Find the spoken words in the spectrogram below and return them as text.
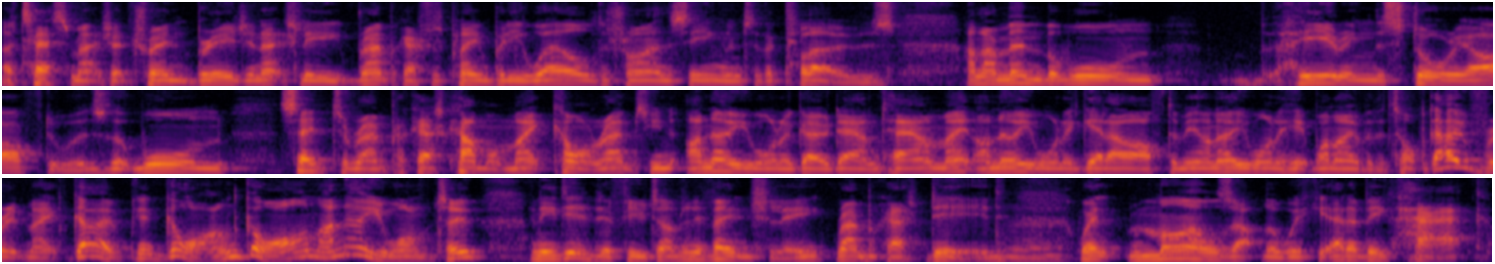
a test match at Trent Bridge, and actually Ramprakash was playing pretty well to try and see England to the close. And I remember Warne hearing the story afterwards that Warne said to Ramprakash, "Come on, mate, come on, Ramps. You, I know you want to go downtown, mate. I know you want to get after me. I know you want to hit one over the top. Go for it, mate. Go, go on, go on. I know you want to." And he did it a few times, and eventually Ramprakash did. Went miles up the wicket, had a big hack,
